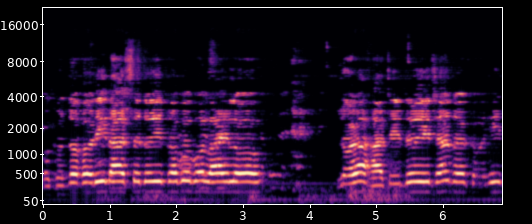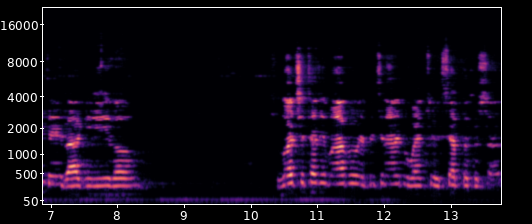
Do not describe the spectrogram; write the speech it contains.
Haridasa Dui Prabhu Bolailo Jora Hati Dui Chana Kohite Lagilo So Lord Chaitanya Mahaprabhu and Nityananda went to accept the prasad.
